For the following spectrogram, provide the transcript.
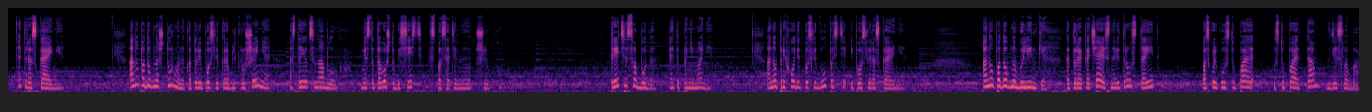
– это раскаяние. Оно подобно штурману, который после кораблекрушения остается на обломках, вместо того, чтобы сесть в спасательную шлюпку. Третья свобода – это понимание. Оно приходит после глупости и после раскаяния. Оно подобно былинке, которая, качаясь на ветру, стоит поскольку уступает, уступает там, где слаба.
